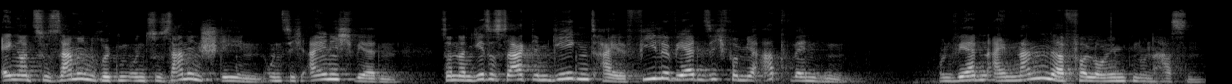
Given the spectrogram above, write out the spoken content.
enger zusammenrücken und zusammenstehen und sich einig werden, sondern Jesus sagt im Gegenteil, viele werden sich von mir abwenden und werden einander verleumden und hassen,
